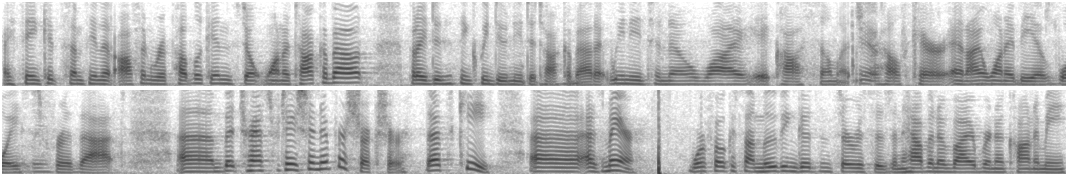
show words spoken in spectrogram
I think it's something that often Republicans don't want to talk about, but I do think we do need to talk mm-hmm. about it. We need to know why it costs so much yeah. for healthcare, and I want to be a voice for that. Um, but transportation infrastructure, that's key. Uh, as mayor, we're focused on moving goods and services and having a vibrant economy,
